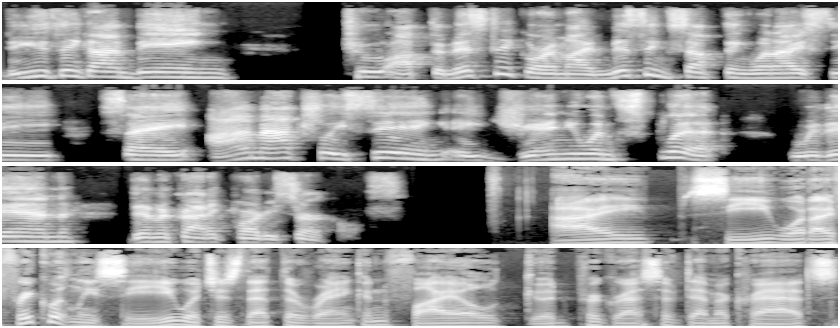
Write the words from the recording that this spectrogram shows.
Do you think I'm being too optimistic or am I missing something when I see, say, I'm actually seeing a genuine split within Democratic Party circles? I see what I frequently see, which is that the rank and file good progressive Democrats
